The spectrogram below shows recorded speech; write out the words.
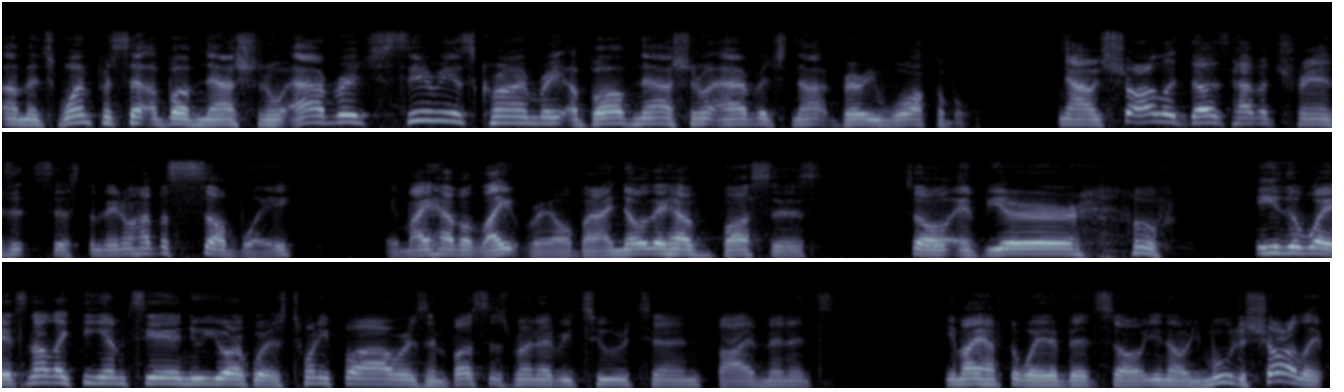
Um, it's 1% above national average. Serious crime rate above national average, not very walkable. Now, Charlotte does have a transit system. They don't have a subway. They might have a light rail, but I know they have buses. So if you're, whew, either way, it's not like the MTA in New York where it's 24 hours and buses run every two or 10, five minutes you might have to wait a bit. So, you know, you move to Charlotte,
